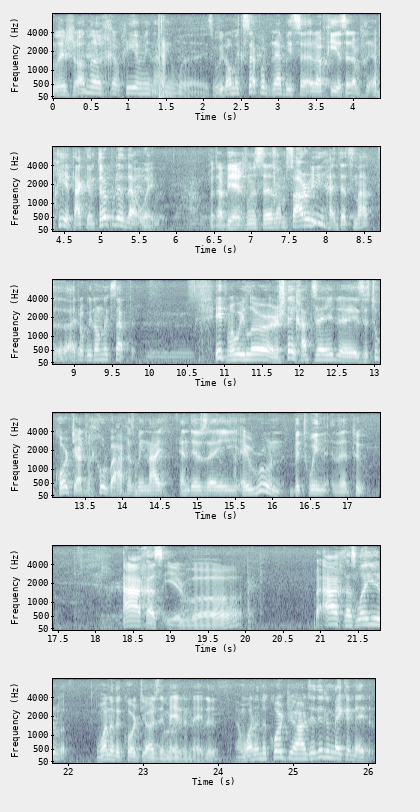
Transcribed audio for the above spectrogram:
Lishnov, Rab Chia. So we don't accept what Rebbe said, Chia said. Rab Chia, Taka interpreted that way. But Rabbi Yochanan says, I'm sorry, that's not, uh, I don't, we don't accept it. It when we learn, Shtei Chatzed is there's two courtyards, and there's a, a rune between the two. Achas Irva, Achas La Irva. One of the courtyards they made a native, and one of the courtyards they didn't make a native.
